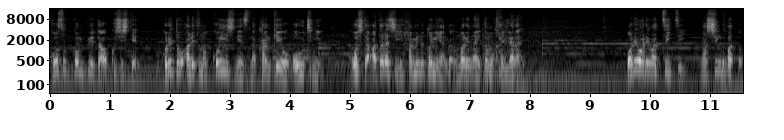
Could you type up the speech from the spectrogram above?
高速コンピューターを駆使してこれとあれとのコインシデンスな関係を追ううちにこうした新しいハミルトニアンが生まれないとも限らない。我々はついついナッシングパッド、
